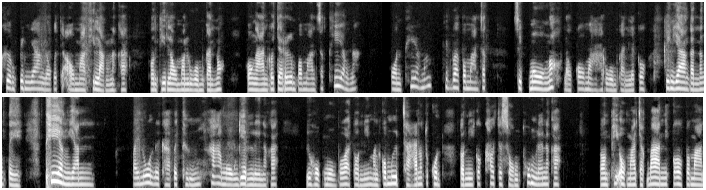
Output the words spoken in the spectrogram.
เครื่องปิ้งย่างเราก็จะเอามาที่หลังนะคะ ตอนที่เรามารวมกันเนาะก็งานก็จะเริ่มประมาณสักเที่ยงนะก่อนเที่ยงมั้งคิดว่าประมาณสักสิบโมงเนาะเราก็มารวมกันแล้วก็ ปิ้งย่างกันตั้งแต่เที่ยงยันไปนู่นเลยค่ะ ไปถึงห้าโมงเย็นเลยนะคะ หรือหกโมงเพราะว่าตอนนี้มันก็มืดช้านะทุกคน ตอนนี้ก็เข้าจะสองทุ่มแล้วนะคะ ตอนพี่ออกมาจากบ้านนี่ก็ประมาณ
